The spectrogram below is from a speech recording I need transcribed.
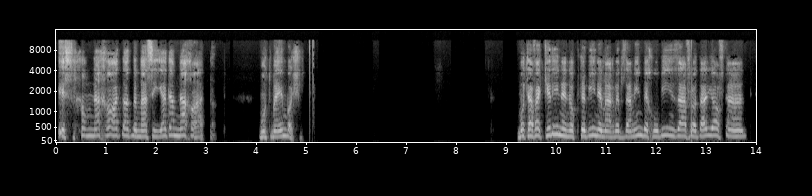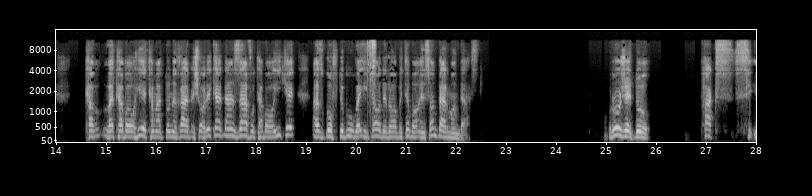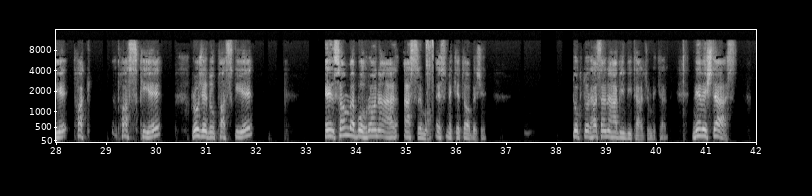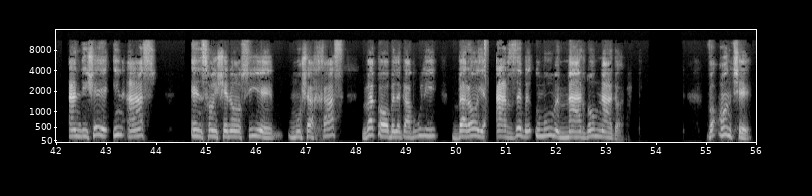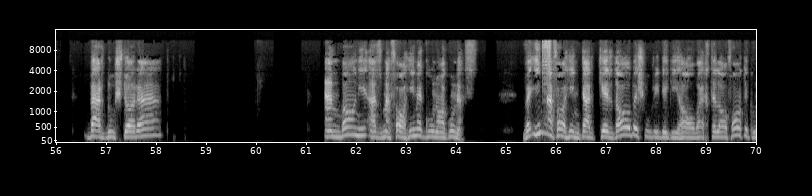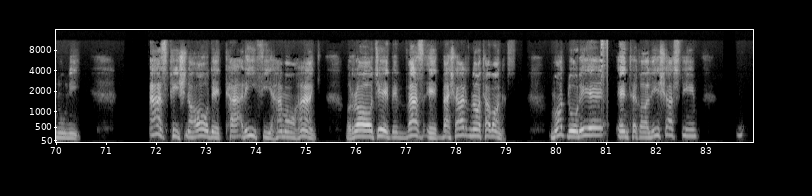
اسلام نخواهد داد به مسیحیت هم نخواهد داد. مطمئن باشید. متفکرین نکتبین مغرب زمین به خوبی این ضعف را دریافتند و تباهی تمدن غرب اشاره کردند. ضعف و تباهی که از گفتگو و ایجاد رابطه با انسان درمانده است. روژ دو پاکسیه پاک پاسکیه دو پاسکیه. انسان و بحران عصر ما اسم کتابشه. دکتر حسن حبیبی ترجمه کرد. نوشته است اندیشه این عصر انسانشناسی مشخص و قابل قبولی برای عرضه به عموم مردم ندارد و آنچه بردوش دارد انبانی از مفاهیم گوناگون است و این مفاهیم در گرداب شوریدگی ها و اختلافات کنونی از پیشنهاد تعریفی هماهنگ راجع به وضع بشر ناتوان است. ما دوره انتقالیش هستیم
